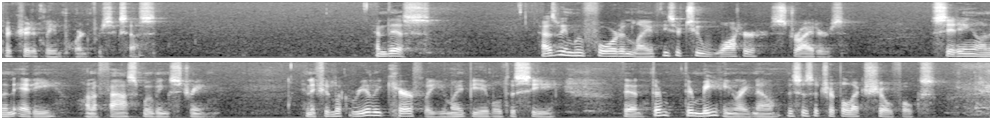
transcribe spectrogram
They're critically important for success. And this, as we move forward in life, these are two water striders sitting on an eddy on a fast moving stream. And if you look really carefully, you might be able to see that they're, they're mating right now. This is a triple X show, folks.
